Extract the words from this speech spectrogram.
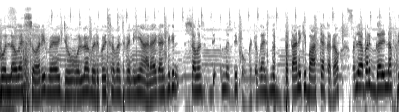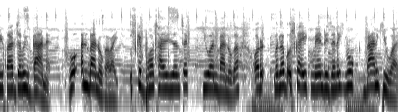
बोल रहा होगा सॉरी मैं जो बोल रहा हूँ मेरे को समझ में नहीं आ रहा है गाइज़ लेकिन समझ देखो मतलब गाइस मैं बताने की बात क्या कर रहा हूँ मतलब यहाँ पर गरीना फ्री फायर जो भी बैन है वो अनबैन होगा भाई। उसके बहुत सारे रीज़न से क्यों अनबैन होगा और मतलब उसका एक मेन रीज़न है कि वो बैन क्यों हुआ है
